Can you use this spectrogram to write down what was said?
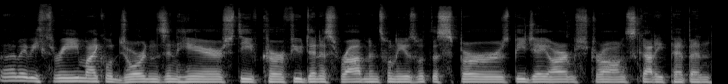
uh, maybe three Michael Jordans in here, Steve Kerr, a few Dennis Rodmans when he was with the Spurs, B.J. Armstrong, Scottie Pippen.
